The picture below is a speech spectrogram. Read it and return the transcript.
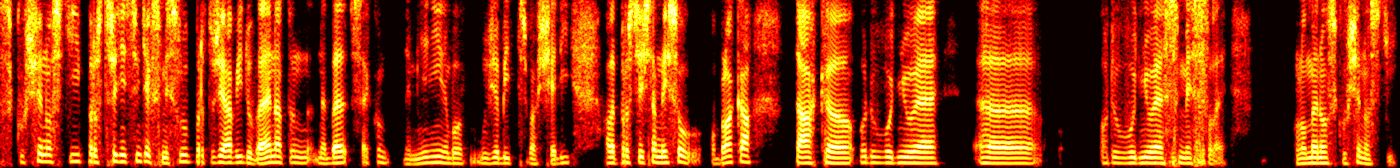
zkušeností prostřednictvím těch smyslů, protože já výjdu ven a to nebe se jako nemění, nebo může být třeba šedý, ale prostě, když tam nejsou oblaka, tak uh, odůvodňuje, uh, odůvodňuje smysly, lomeno zkušeností.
